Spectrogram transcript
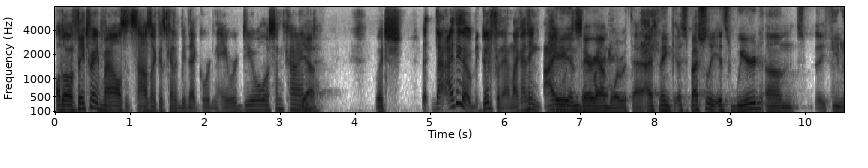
Although if they trade Miles, it sounds like it's going to be that Gordon Hayward deal of some kind. yeah. Which that, I think that would be good for them. Like I think I am very on board with that. I think especially it's weird. Um, if you,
